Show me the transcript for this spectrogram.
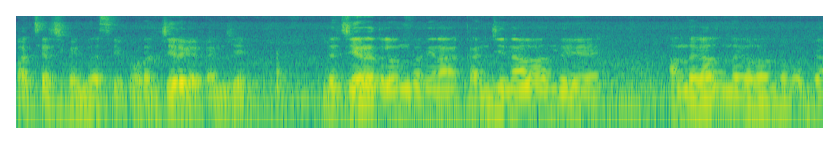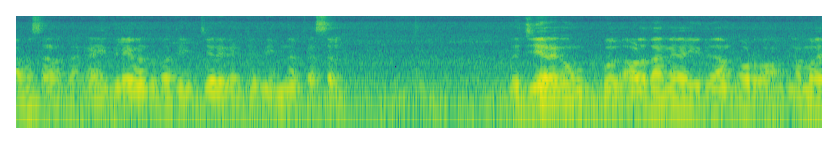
பச்சரிசி கஞ்சி தான் செய்ய போகிறோம் ஜீரக கஞ்சி. இந்த ஜீரகத்தில் வந்து பார்த்திங்கன்னா கஞ்சினாலும் வந்து அந்த காலத்து இந்த காலம் ரொம்ப ஃபேமஸாக இருந்தாங்க இதுலேயே வந்து பார்த்திங்கன்னா ஜீரக கஞ்சி வந்து இன்னும் ஸ்பெஷல் இந்த ஜீரகம் உப்பு அவ்வளோதாங்க இதுதான் போடுறோம் நம்ம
